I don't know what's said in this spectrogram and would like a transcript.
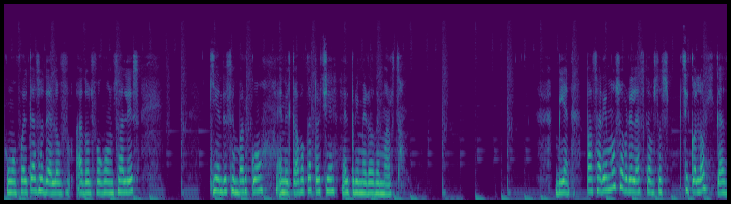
como fue el caso de Adolfo González, quien desembarcó en el Cabo Catoche el primero de marzo. Bien, pasaremos sobre las causas psicológicas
